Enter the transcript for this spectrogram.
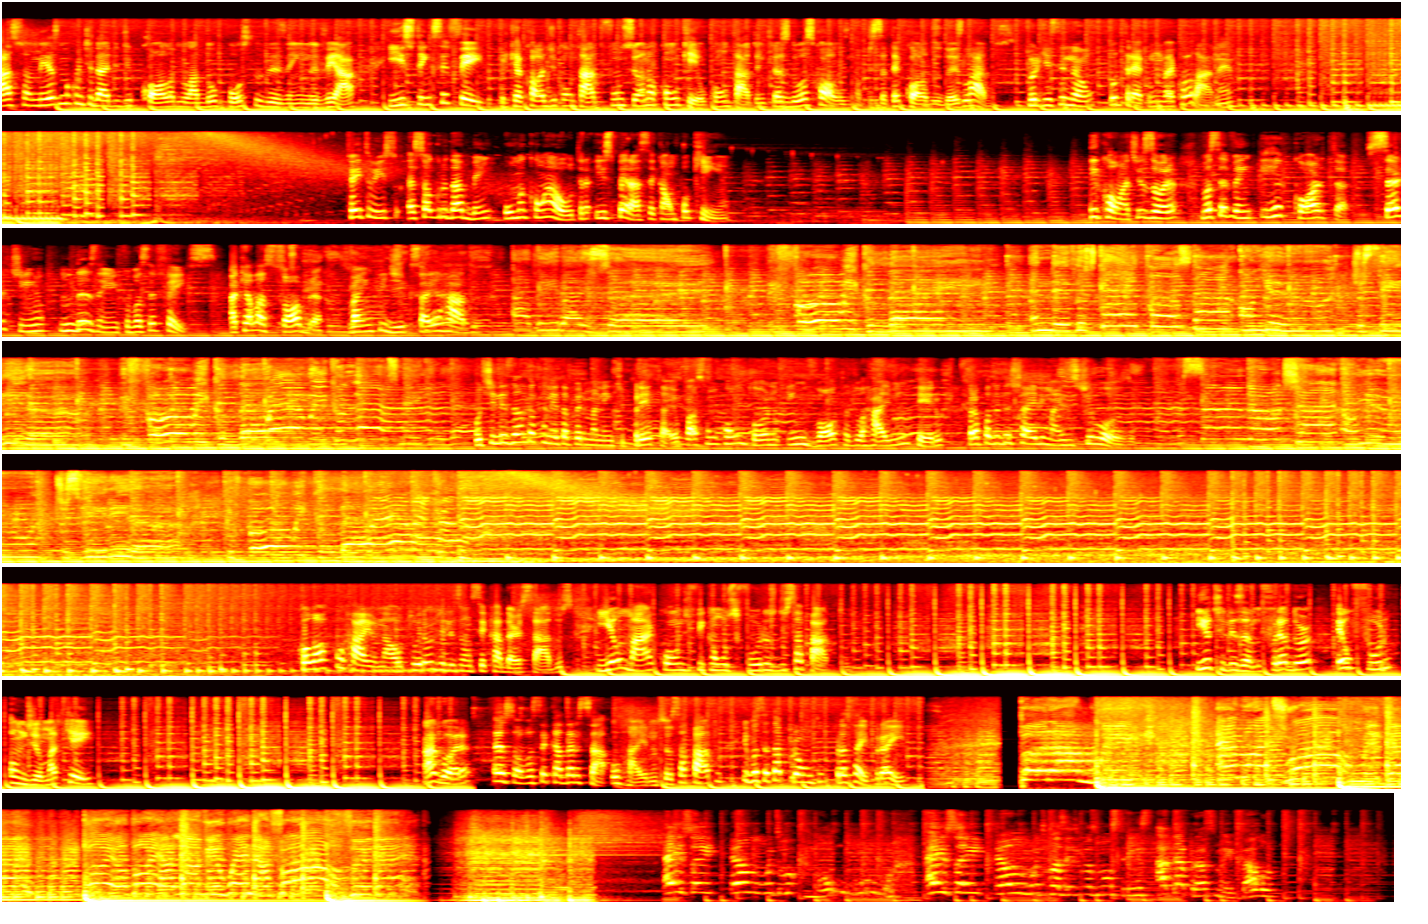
Passo a mesma quantidade de cola no lado oposto do desenho no EVA e isso tem que ser feito, porque a cola de contato funciona com o quê? O contato entre as duas colas, então precisa ter cola dos dois lados. Porque senão o treco não vai colar, né? Feito isso, é só grudar bem uma com a outra e esperar secar um pouquinho. E com a tesoura, você vem e recorta certinho no desenho que você fez. Aquela sobra vai impedir que saia errado. Utilizando a caneta permanente preta, eu faço um contorno em volta do raio inteiro para poder deixar ele mais estiloso. Coloco o raio na altura onde eles vão ser cadarçados e eu marco onde ficam os furos do sapato. E utilizando o furador, eu furo onde eu marquei. Agora é só você cadarçar o raio no seu sapato e você tá pronto para sair por aí. É isso aí, eu amo muito... É isso aí, eu amo muito vocês, meus monstrinhos. Até a próxima e falou!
